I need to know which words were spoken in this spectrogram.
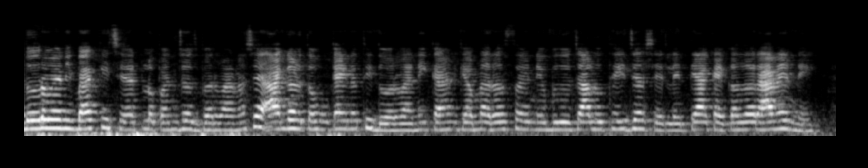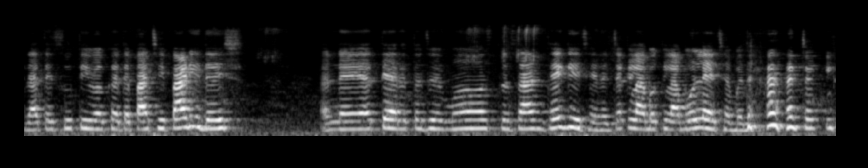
દોરવાની બાકી છે, આટલો પંજો જ ભરવાનો છે. આગળ તો હું કાંઈ નથી દોરવાની, કારણ કે હમણાં રસોઈ ને બધું ચાલુ થઈ જશે એટલે ત્યાં કાંઈ કલર આવે નહીં. રાતે સૂતી વખતે પાછી પાડી દઈશ. અને અત્યારે તો જે મસ્ત સાંજ થઈ ગઈ છે ને ચકલા બકલા બોલે છે બધા. ચકલી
